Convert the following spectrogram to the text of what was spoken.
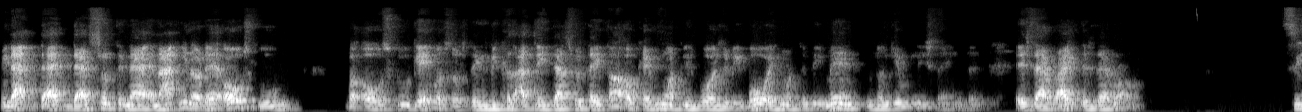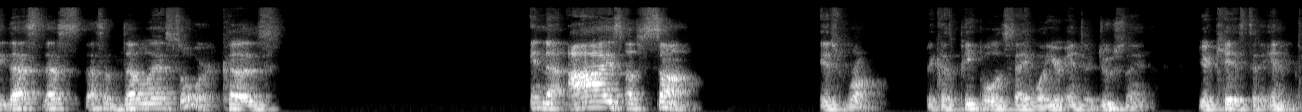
I mean that that that's something that, and I you know they're old school, but old school gave us those things because I think that's what they thought. Okay, we want these boys to be boys, we want them to be men. We're gonna give them these things. And is that right? Is that wrong? See, that's that's that's a double-edged sword because in the eyes of some, it's wrong. Because people will say, well, you're introducing your kids to the enemy.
